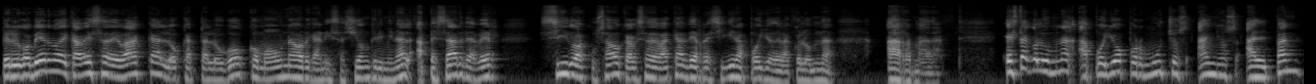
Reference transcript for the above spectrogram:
pero el gobierno de Cabeza de Vaca lo catalogó como una organización criminal a pesar de haber sido acusado Cabeza de Vaca de recibir apoyo de la columna armada. Esta columna apoyó por muchos años al PAN,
